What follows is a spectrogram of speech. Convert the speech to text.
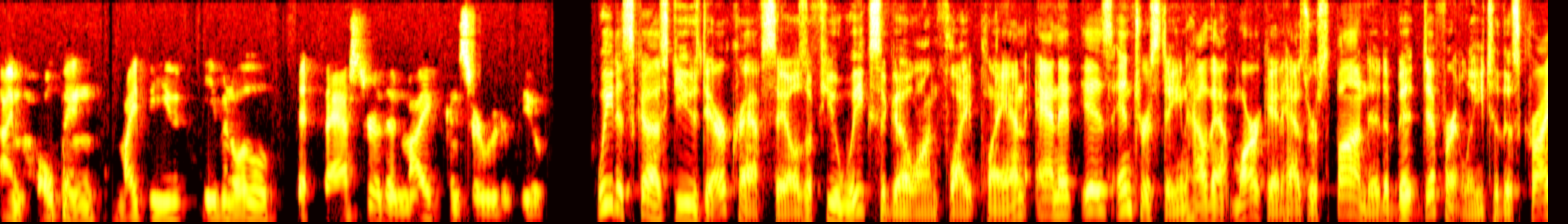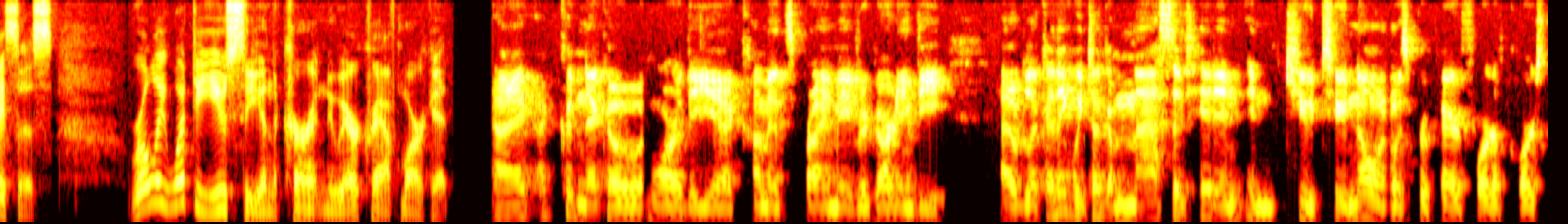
I'm hoping, might be even a little bit faster than my conservative view. We discussed used aircraft sales a few weeks ago on Flight Plan, and it is interesting how that market has responded a bit differently to this crisis. Rollie, what do you see in the current new aircraft market? I, I couldn't echo more of the uh, comments Brian made regarding the outlook. I think we took a massive hit in, in Q2. No one was prepared for it, of course.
